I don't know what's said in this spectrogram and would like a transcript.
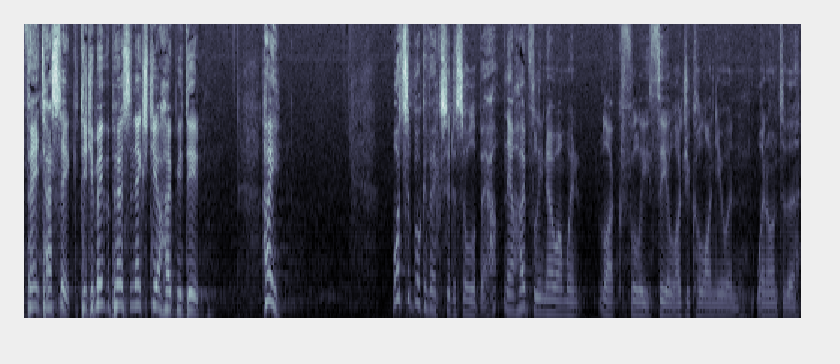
Fantastic. Did you meet the person next to you? I hope you did. Hey, what's the book of Exodus all about? Now, hopefully, no one went like fully theological on you and went on to the.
